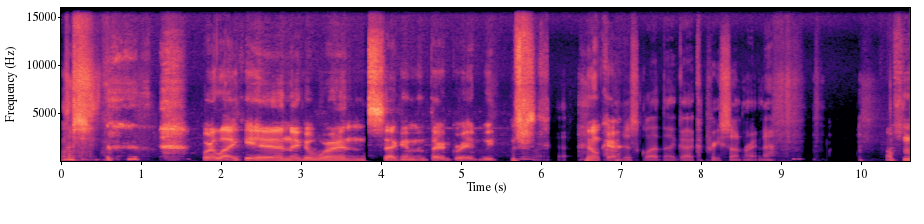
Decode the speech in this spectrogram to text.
We're like, yeah, nigga, we're in second and third grade. We don't care. I'm just glad that guy Capri Sun right now. I'm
